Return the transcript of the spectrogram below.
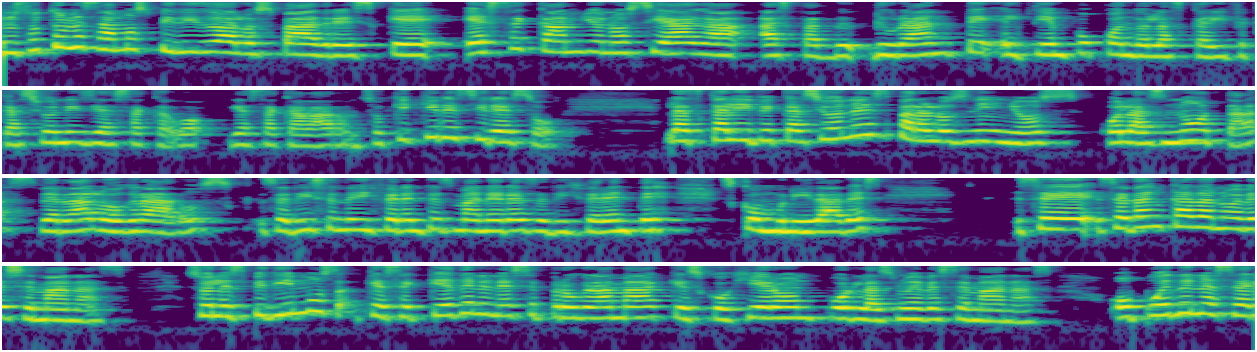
nosotros les hemos pedido a los padres que ese cambio no se haga hasta durante el tiempo cuando las calificaciones ya se, ya se acabaron. ¿Qué quiere decir eso? Las calificaciones para los niños o las notas, ¿verdad? Logrados, se dicen de diferentes maneras de diferentes comunidades, se, dan cada nueve semanas. So, les pedimos que se queden en ese programa que escogieron por las nueve semanas o pueden hacer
